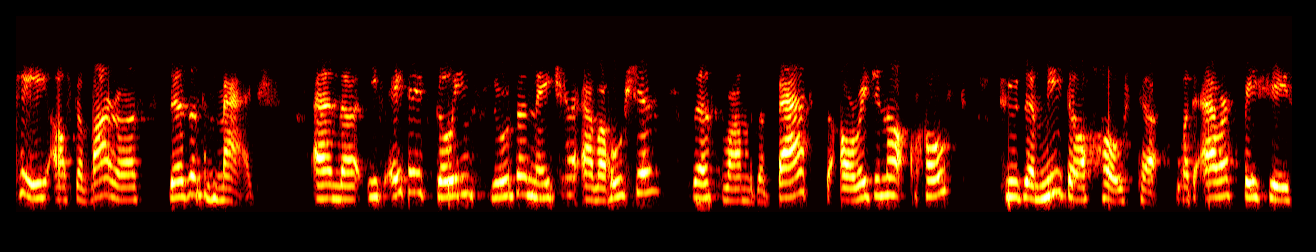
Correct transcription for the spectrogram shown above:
key of the virus doesn't match and uh, if it is going through the nature evolution then from the bat the original host to the middle host whatever species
